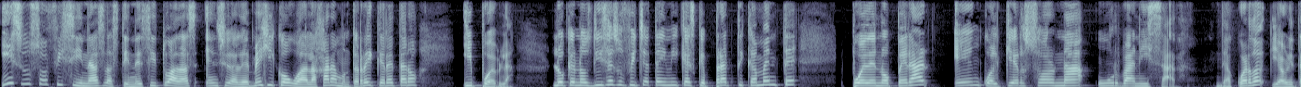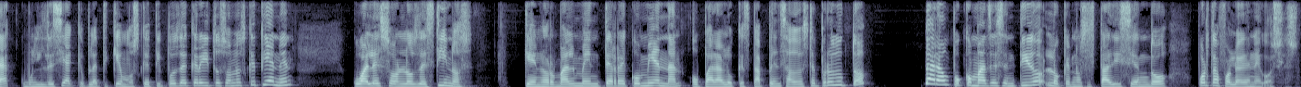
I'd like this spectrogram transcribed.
y sus oficinas las tiene situadas en Ciudad de México, Guadalajara, Monterrey, Querétaro y Puebla. Lo que nos dice su ficha técnica es que prácticamente pueden operar en cualquier zona urbanizada. ¿De acuerdo? Y ahorita, como les decía, que platiquemos qué tipos de créditos son los que tienen, cuáles son los destinos que normalmente recomiendan o para lo que está pensado este producto, dará un poco más de sentido lo que nos está diciendo portafolio de negocios.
